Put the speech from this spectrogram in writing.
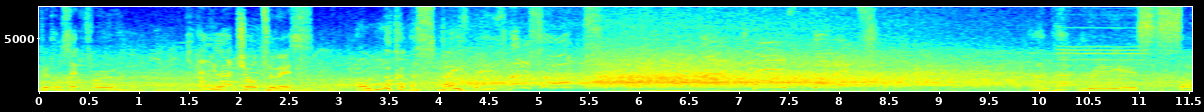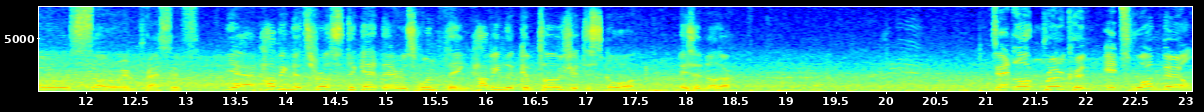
Fiddles it through. Can he latch on to this? Oh, look at the space. He's had a shot! And he's done it! And that really is so, so impressive. Yeah, and having the thrust to get there is one thing, having the composure to score is another. Deadlock broken, it's 1-0.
